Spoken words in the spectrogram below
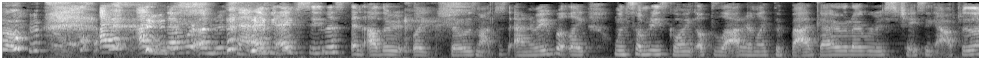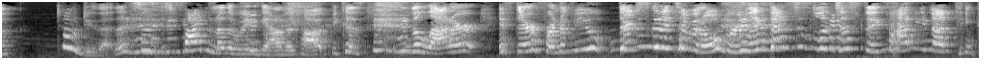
I, I never understand. I mean, I've seen this in other like shows, not just anime, but like when somebody's going up the ladder and like the bad guy or whatever is chasing after them. Don't do that. That's just find another way to get on the top because the ladder, if they're in front of you, they're just gonna tip it over. Like that's just logistics. How do you not think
